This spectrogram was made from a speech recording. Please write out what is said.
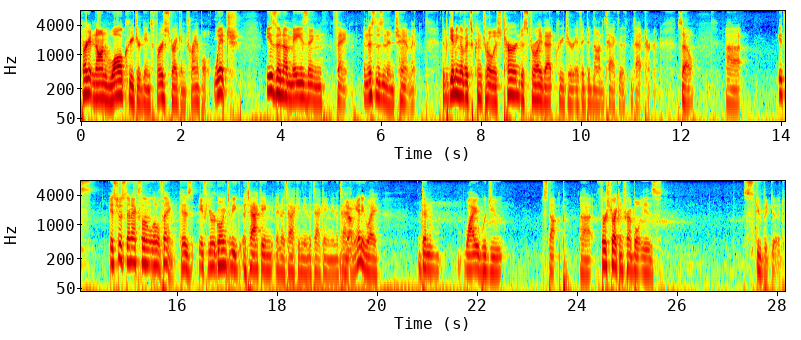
target non-wall creature gains first strike and trample, which is an amazing thing. And this is an enchantment. The beginning of its controller's turn, destroy that creature if it did not attack the, that turn. So, uh, it's it's just an excellent little thing because if you're going to be attacking and attacking and attacking and attacking Yeah. anyway, then why would you stop? Uh, First strike and trample is stupid good,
